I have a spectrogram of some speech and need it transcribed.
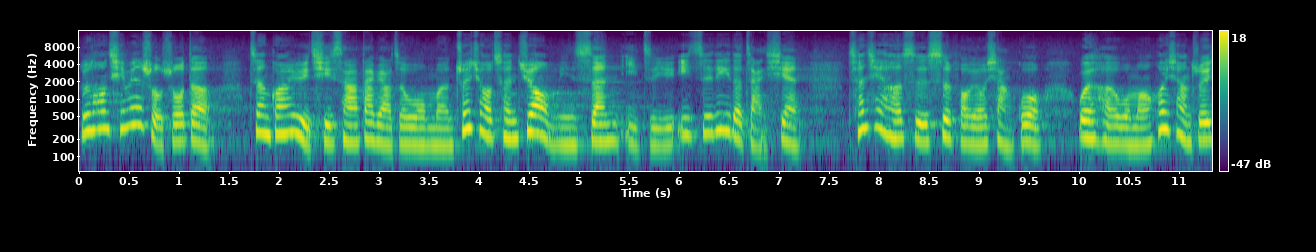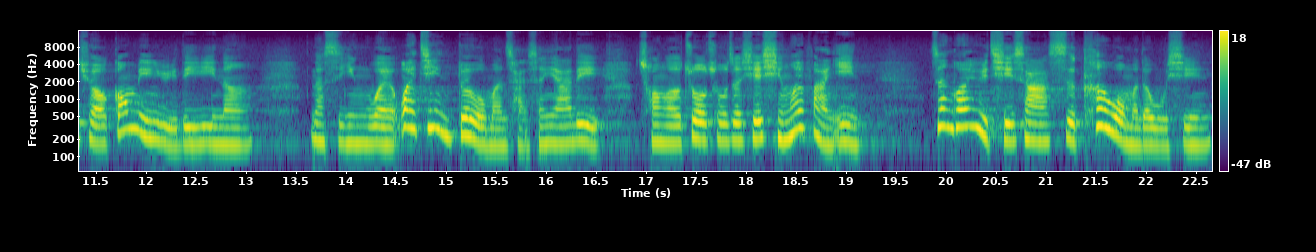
如同前面所说的，正官与七杀代表着我们追求成就、名声以至于意志力的展现。曾几何时，是否有想过，为何我们会想追求功名与利益呢？那是因为外境对我们产生压力，从而做出这些行为反应。正官与七杀是克我们的五行。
